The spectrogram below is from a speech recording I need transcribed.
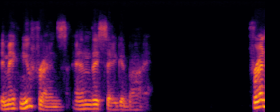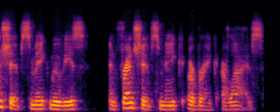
They make new friends and they say goodbye. Friendships make movies, and friendships make or break our lives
